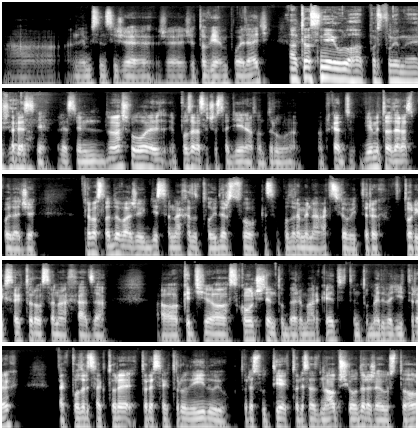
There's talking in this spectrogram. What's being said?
A nemyslím si, že, že, že to viem povedať. Ale to asi nie je úloha portfólio manažera. Presne, presne. Naša úloha je pozerať sa, čo sa deje na tom trhu. Napríklad vieme to teraz povedať, že treba sledovať, že kde sa nachádza to líderstvo, keď sa pozrieme na akciový trh, v ktorých sektoroch sa nachádza, keď skončí tento bear market, tento medvedí trh, tak pozrieť sa, ktoré, ktoré sektory lídujú, ktoré sú tie, ktoré sa najlepšie odražajú z toho,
